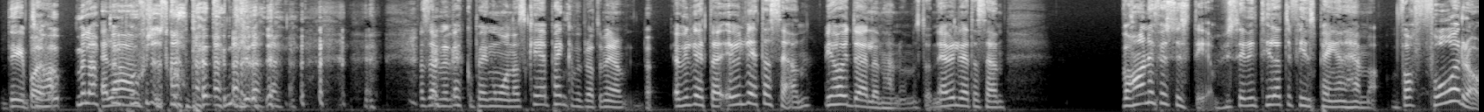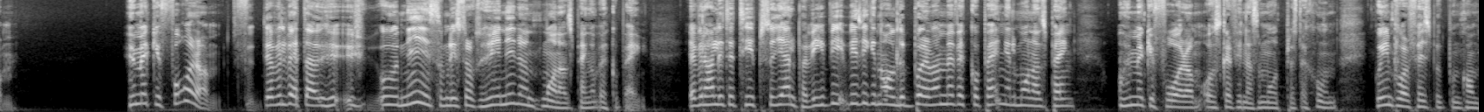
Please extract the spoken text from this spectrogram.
Det är bara Så upp med lappen eller- på kylskåpet. Alltså med veckopeng och månadspeng kan vi prata mer om. Jag vill, veta, jag vill veta sen, vi har ju duellen här nu om en stund, jag vill veta sen, vad har ni för system? Hur ser ni till att det finns pengar hemma? Vad får de? Hur mycket får de? Jag vill veta, hur, och ni som lyssnar också, hur är ni runt månadspeng och veckopeng? Jag vill ha lite tips och hjälp här. Vid, vid, vid vilken ålder börjar man med veckopeng eller månadspeng? Och hur mycket får de och ska det finnas en motprestation? Gå in på vår facebook.com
